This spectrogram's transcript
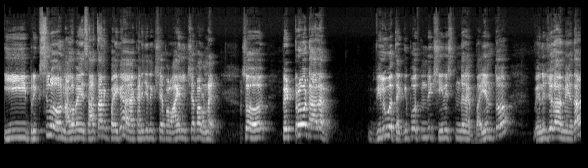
ఈ బ్రిక్స్లో నలభై శాతానికి పైగా ఖనిజ నిక్షేపాలు ఆయిల్ నిక్షేపాలు ఉన్నాయి. సో పెట్రో డాలర్ విలువ తగ్గిపోతుంది క్షీణిస్తుందనే భయంతో వెనుజులా మీద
